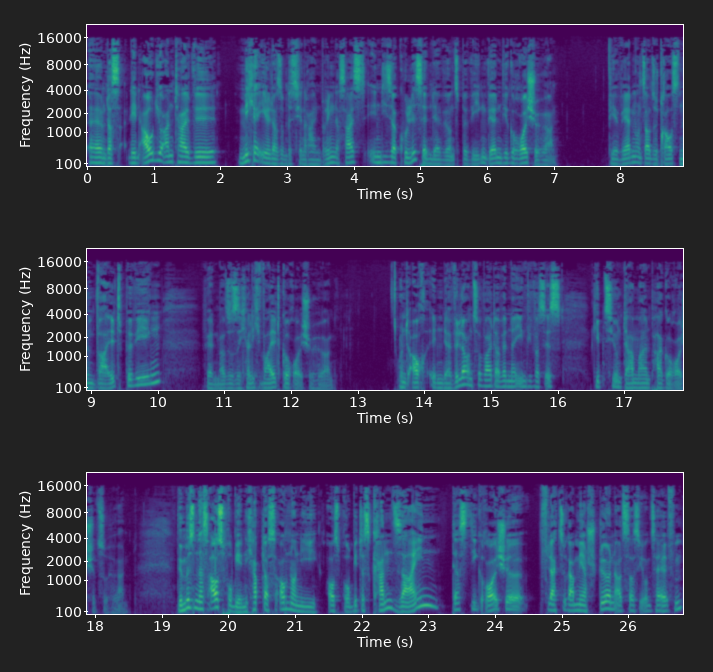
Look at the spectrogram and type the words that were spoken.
Äh, das, den Audioanteil will Michael da so ein bisschen reinbringen. Das heißt, in dieser Kulisse, in der wir uns bewegen, werden wir Geräusche hören. Wir werden uns also draußen im Wald bewegen, werden also sicherlich Waldgeräusche hören. Und auch in der Villa und so weiter, wenn da irgendwie was ist, gibt's hier und da mal ein paar Geräusche zu hören. Wir müssen das ausprobieren. Ich habe das auch noch nie ausprobiert. Es kann sein, dass die Geräusche vielleicht sogar mehr stören, als dass sie uns helfen.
